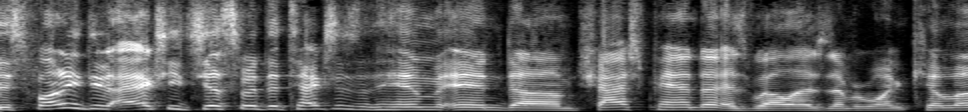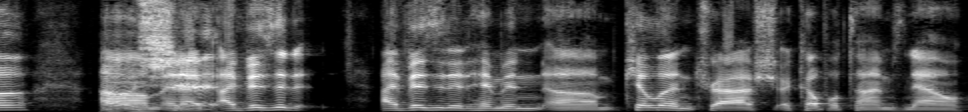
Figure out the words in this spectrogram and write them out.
it's funny, dude. I actually just went to Texas with him and um, Trash Panda, as well as number one Killa. Oh, Um, and. I, I visited, I visited him and um, Killa and Trash a couple times now.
